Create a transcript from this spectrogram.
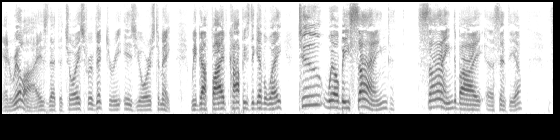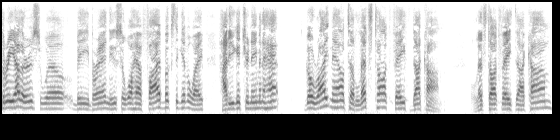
and realize that the choice for victory is yours to make. We've got five copies to give away. Two will be signed, signed by uh, Cynthia. Three others will be brand new, so we'll have five books to give away. How do you get your name in the hat? Go right now to letstalkfaith.com. Letstalkfaith.com,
